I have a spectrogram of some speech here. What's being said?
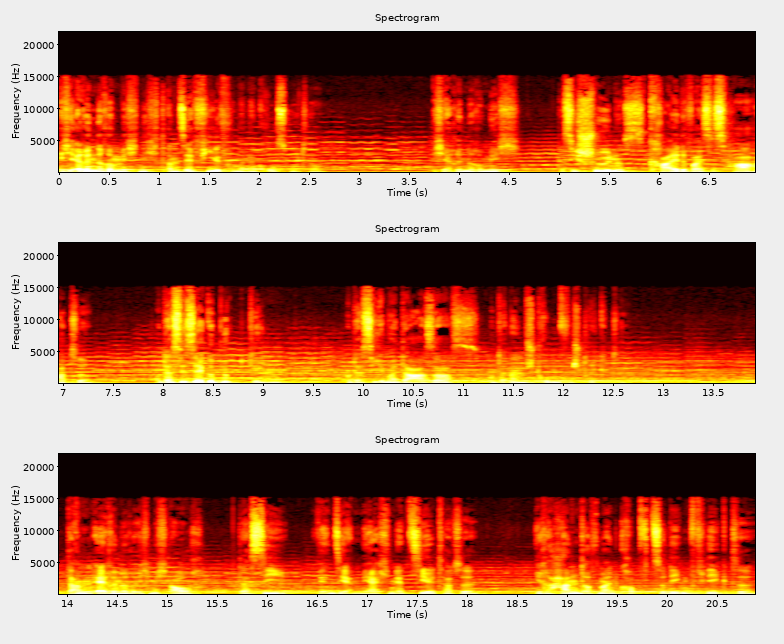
Ich erinnere mich nicht an sehr viel von meiner Großmutter. Ich erinnere mich, dass sie schönes, kreideweißes Haar hatte und dass sie sehr gebückt ging und dass sie immer da saß und an einem Strumpfe strickte. Dann erinnere ich mich auch, dass sie, wenn sie ein Märchen erzählt hatte, ihre Hand auf meinen Kopf zu legen pflegte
